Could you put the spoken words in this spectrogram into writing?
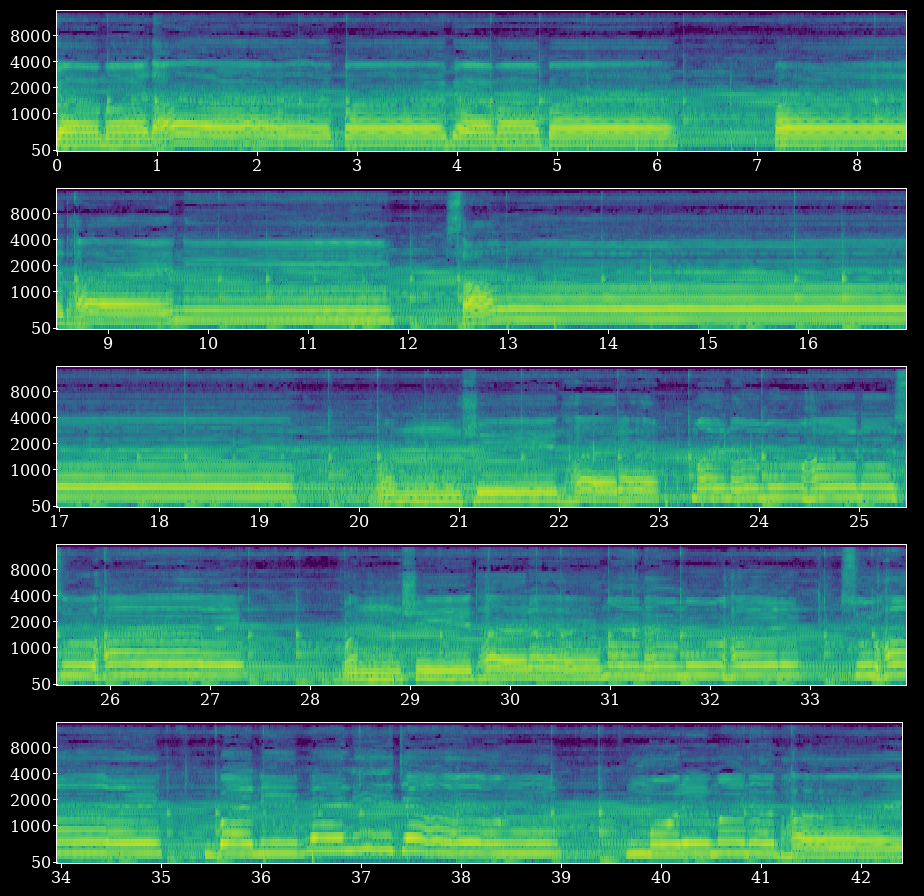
गमदा प गम प प ध नि सा मनमोहन सुहाय वंशीधर मोरे मन भाए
